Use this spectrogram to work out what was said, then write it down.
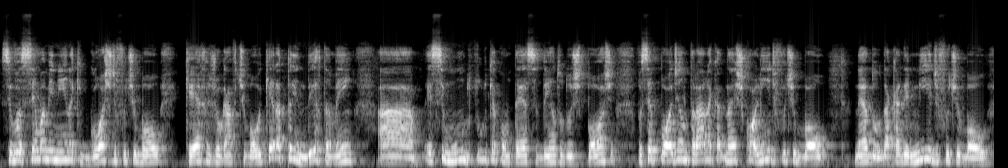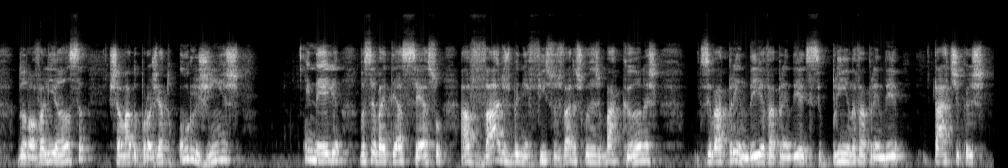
Se você é uma menina que gosta de futebol, quer jogar futebol e quer aprender também a esse mundo, tudo que acontece dentro do esporte, esporte, você pode entrar na, na escolinha de futebol, né, do, da academia de futebol da Nova Aliança, chamado Projeto Corujinhas. E nele você vai ter acesso a vários benefícios, várias coisas bacanas. Você vai aprender, vai aprender a disciplina, vai aprender táticas,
